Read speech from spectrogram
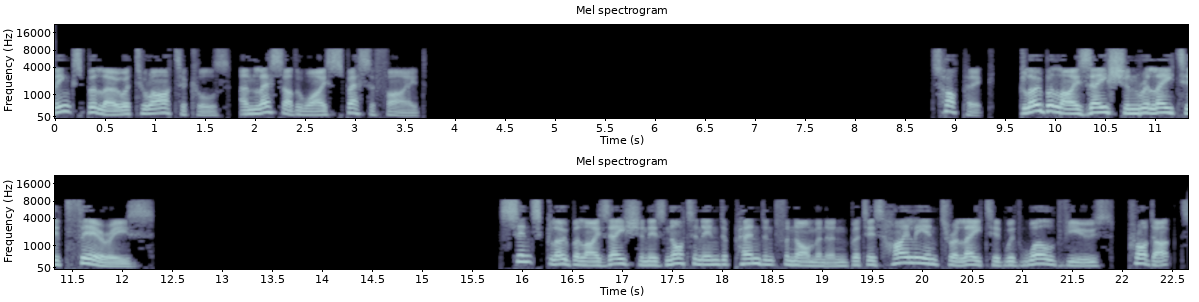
Links below are to articles, unless otherwise specified. Topic: Globalization-related theories. Since globalization is not an independent phenomenon but is highly interrelated with worldviews, products,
